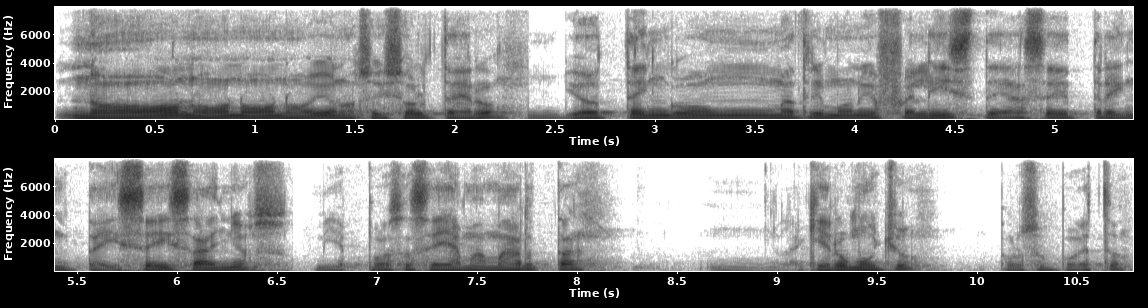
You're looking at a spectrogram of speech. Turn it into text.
No, no, no, no, yo no soy soltero. Yo tengo un matrimonio feliz de hace 36 años. Mi esposa se llama Marta, la quiero mucho, por supuesto.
